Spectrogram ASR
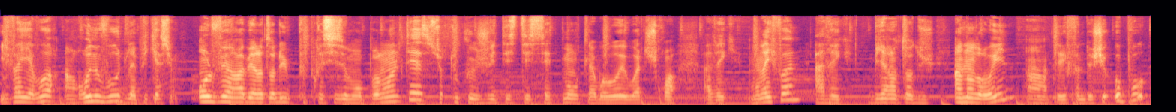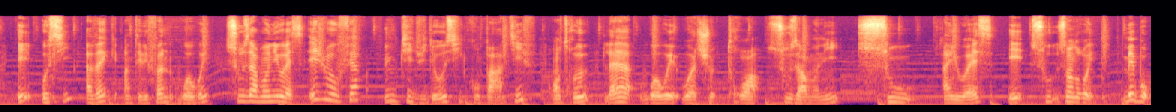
Il va y avoir un renouveau de l'application. On le verra bien entendu plus précisément pendant le test, surtout que je vais tester cette montre, la Huawei Watch 3, avec mon iPhone, avec bien entendu un Android, un téléphone de chez Oppo, et aussi avec un téléphone Huawei sous Harmony OS. Et je vais vous faire une petite vidéo aussi comparatif entre la Huawei Watch 3 sous Harmony, sous iOS et sous Android. Mais bon,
